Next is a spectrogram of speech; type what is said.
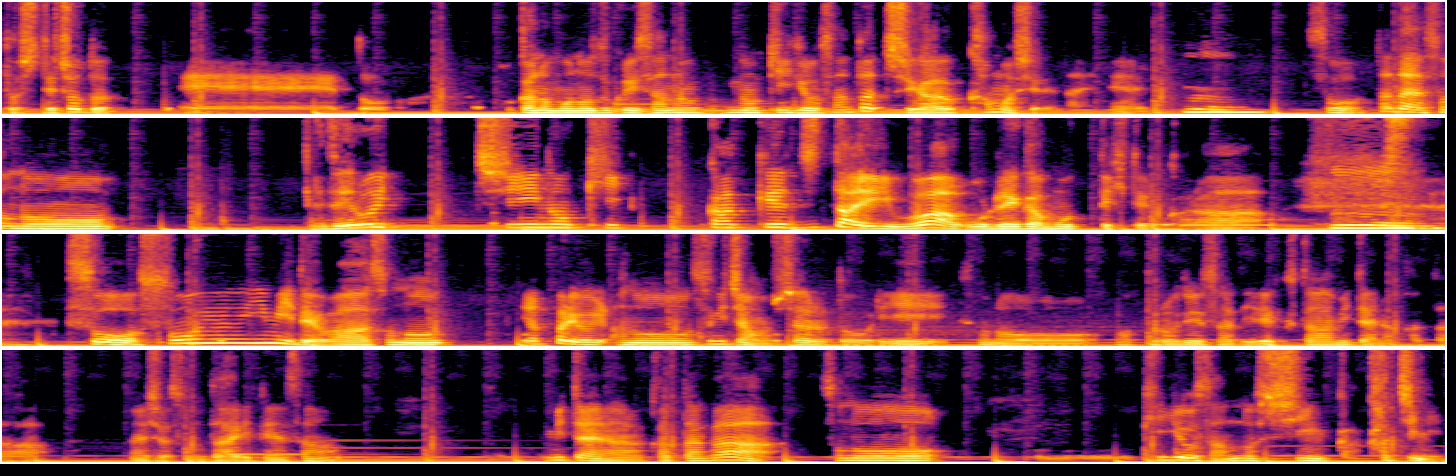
としてちょっと,、えー、と他のものづくりさんのの企業さんとは違うかもしれないね。うん。そう。ただその01のきっかけ自体は俺が持ってきてるからうん。そう。そういう意味ではそのやっぱりあの杉ちゃんおっしゃる通りそのまあプロデューサーディレクターみたいな方ないしはその代理店さんみたいな方がその企業さんの進化価値に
